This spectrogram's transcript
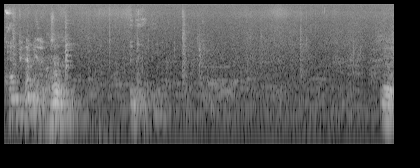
Komple mi yere hı. basıyor? Evet.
